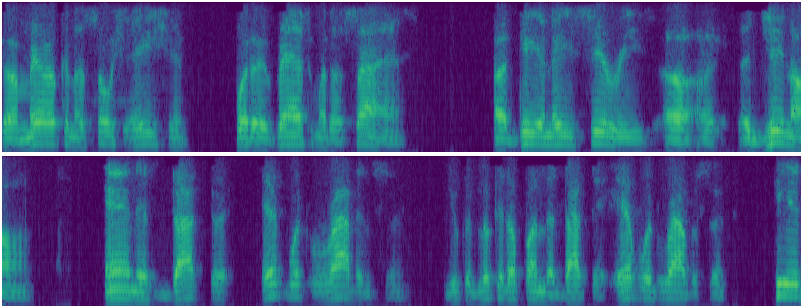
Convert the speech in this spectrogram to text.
the American Association for the Advancement of Science a DNA series, uh, a, a genome, and it's Dr. Edward Robinson. You could look it up under Dr. Edward Robinson. His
